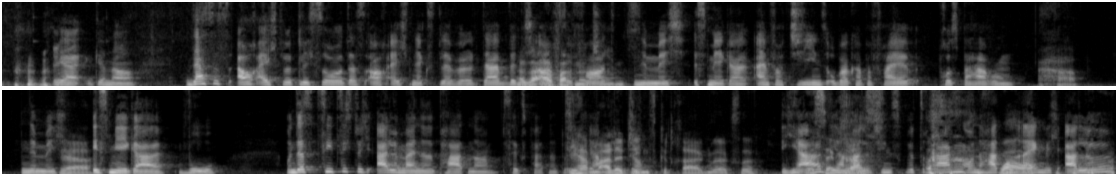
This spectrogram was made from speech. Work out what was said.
Ja, genau. Das ist auch echt wirklich so, das ist auch echt Next Level. Da bin Also ich auch sofort, Jeans. nimm mich, ist mir egal. Einfach Jeans, Oberkörperfrei, Brustbehaarung, Aha. Nimm mich. Ja. Ist mir egal, wo. Und das zieht sich durch alle meine Partner, Sexpartner durch. Die haben ja, alle doch. Jeans getragen, sagst du? Ja, ist die haben alle krass. Jeans getragen und hatten Wow. eigentlich alle.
